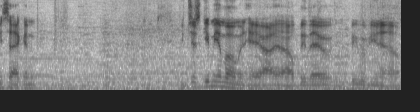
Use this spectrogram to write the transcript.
me a second. You just give me a moment here. I, I'll be there. Be with you now.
